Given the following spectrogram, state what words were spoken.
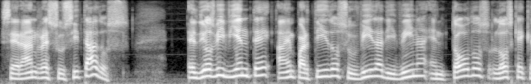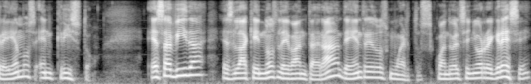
serán resucitados. El Dios viviente ha impartido su vida divina en todos los que creemos en Cristo. Esa vida es la que nos levantará de entre los muertos cuando el Señor regrese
